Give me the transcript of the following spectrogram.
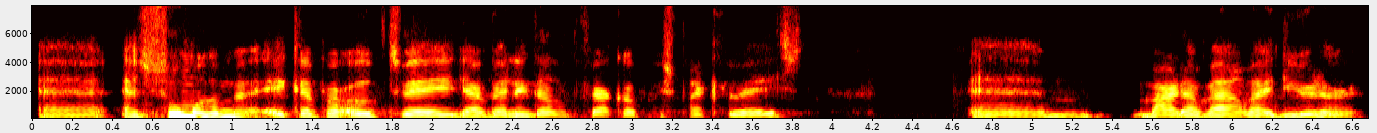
Uh, en sommige, ik heb er ook twee, daar ben ik dan op verkoopgesprek geweest. Um, maar dan waren wij duurder.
